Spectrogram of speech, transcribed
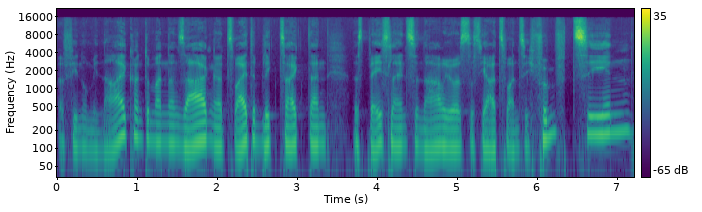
Äh, phänomenal könnte man dann sagen. Der zweite Blick zeigt dann, das Baseline-Szenario ist das Jahr 2015.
